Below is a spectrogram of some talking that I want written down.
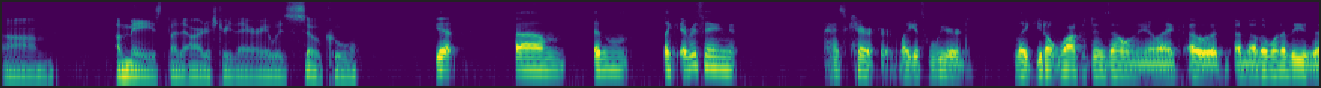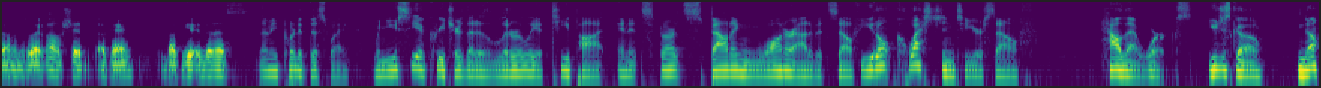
um amazed by the artistry there. It was so cool. Yep. Um, and like everything has character. Like it's weird. like you don't walk into a zone and you're like, oh, another one of these zones. You're like, oh shit, okay, about to get into this. Let me put it this way: when you see a creature that is literally a teapot and it starts spouting water out of itself, you don't question to yourself how that works. You just go, no,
